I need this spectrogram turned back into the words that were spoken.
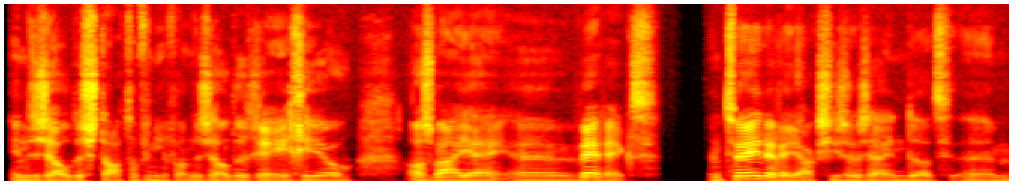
in dezelfde stad, of in ieder geval in dezelfde regio, als waar jij uh, werkt. Een tweede reactie zou zijn dat ehm,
